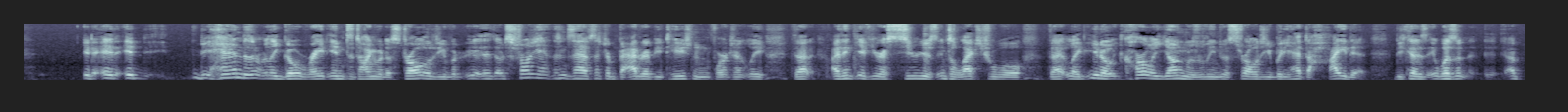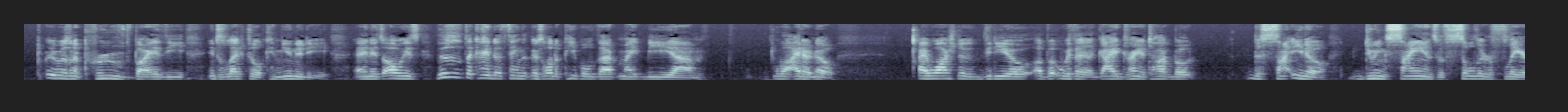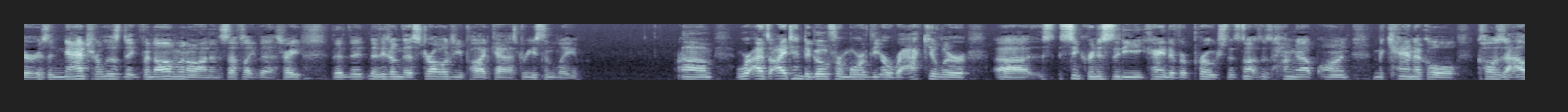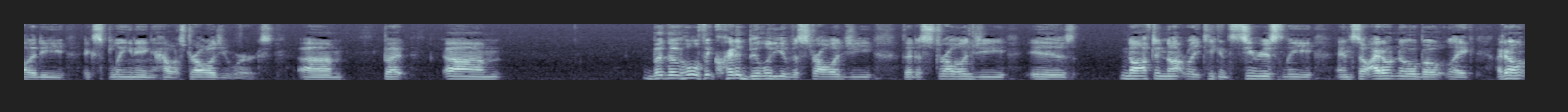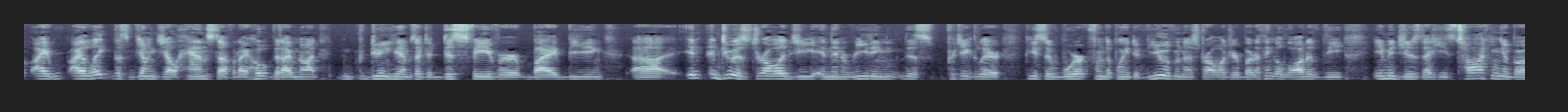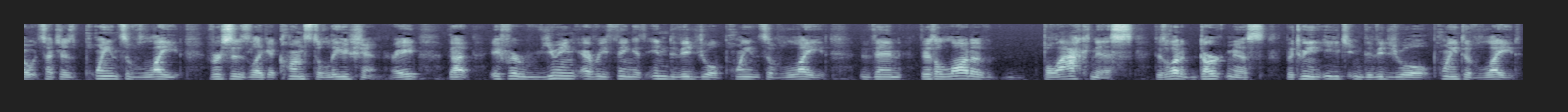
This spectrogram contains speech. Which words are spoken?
it it it the Han doesn't really go right into talking about astrology, but uh, astrology tends to have such a bad reputation, unfortunately, that I think if you're a serious intellectual, that like you know, Carl Jung was really into astrology, but he had to hide it because it wasn't uh, it wasn't approved by the intellectual community, and it's always this is the kind of thing that there's a lot of people that might be, um, well, I don't know. I watched a video about with a guy trying to talk about the sci- you know doing science with solar flares and naturalistic phenomenon and stuff like this, right? That they, they did on the astrology podcast recently. Um, whereas I tend to go for more of the oracular uh, synchronicity kind of approach that's not just hung up on mechanical causality explaining how astrology works. Um, but um, but the whole thing, credibility of astrology, that astrology is often not really taken seriously, and so I don't know about like I don't I I like this Byung-Chul Han stuff, and I hope that I'm not doing him such a disfavor by being uh, in, into astrology and then reading this particular piece of work from the point of view of an astrologer. But I think a lot of the images that he's talking about, such as points of light versus like a constellation, right? That if we're viewing everything as individual points of light, then there's a lot of blackness, there's a lot of darkness between each individual point of light.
